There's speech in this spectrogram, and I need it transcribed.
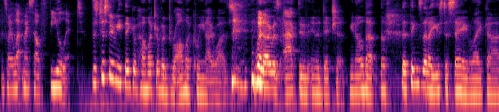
And so I let myself feel it. This just made me think of how much of a drama queen I was when I was active in addiction. You know that the the things that I used to say like uh,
